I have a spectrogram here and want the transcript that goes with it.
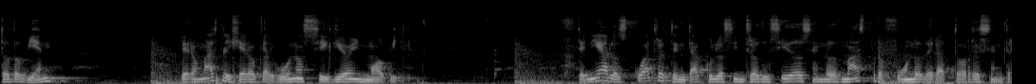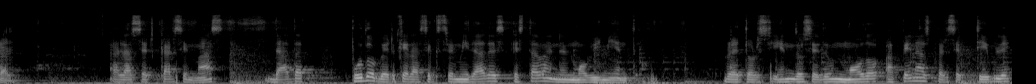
¿Todo bien? Pero más ligero que algunos, siguió inmóvil. Tenía los cuatro tentáculos introducidos en lo más profundo de la torre central. Al acercarse más, Dada pudo ver que las extremidades estaban en movimiento, retorciéndose de un modo apenas perceptible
